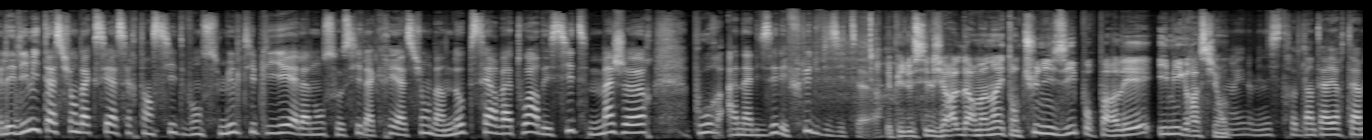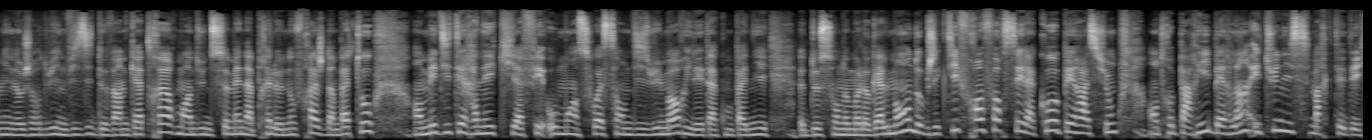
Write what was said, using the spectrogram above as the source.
Les limitations d'accès à certains sites vont se multiplier. Elle annonce aussi la création d'un observatoire des sites majeurs pour analyser les flux de visiteurs. Et puis Lucille Gérald Darmanin est en Tunisie pour parler immigration. Oui, le ministre de l'Intérieur termine aujourd'hui une visite de 24 heures, moins d'une semaine après le naufrage d'un bateau en Méditerranée qui a fait au moins 78 morts. Il est accompagné de son homologue allemande. Objectif, renforcer la coopération entre Paris, Berlin et Tunis. Marc Tédé.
